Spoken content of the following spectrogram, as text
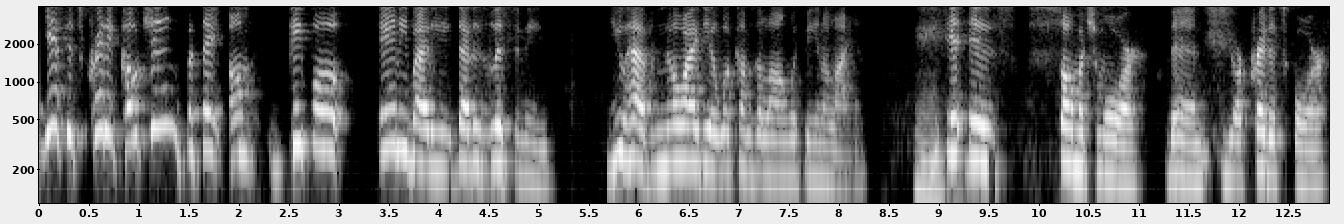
yes, it's credit coaching, but they, um, people, anybody that is listening, you have no idea what comes along with being a lion. Mhm. It is so much more than your credit score.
